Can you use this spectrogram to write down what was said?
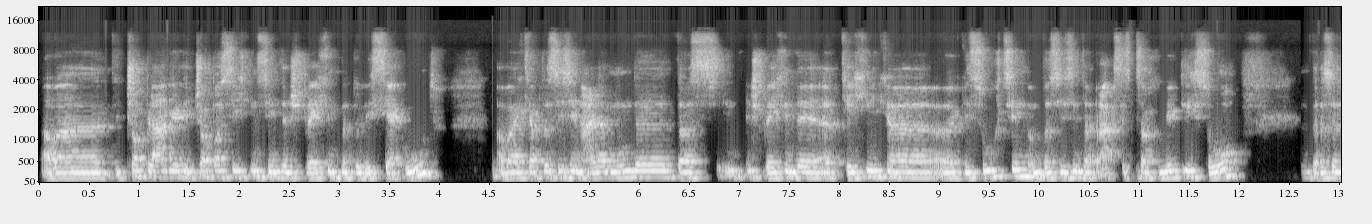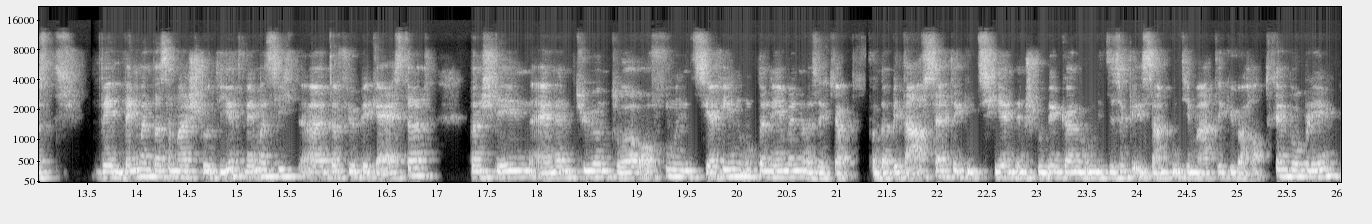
Aber die Joblage, die Jobaussichten sind entsprechend natürlich sehr gut. Aber ich glaube, das ist in aller Munde, dass entsprechende äh, Techniker äh, gesucht sind und das ist in der Praxis auch wirklich so. Das heißt, wenn, wenn man das einmal studiert, wenn man sich äh, dafür begeistert, dann stehen einem Tür und Tor offen in sehr vielen Unternehmen. Also ich glaube, von der Bedarfsseite gibt es hier in dem Studiengang mit dieser gesamten Thematik überhaupt kein Problem.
